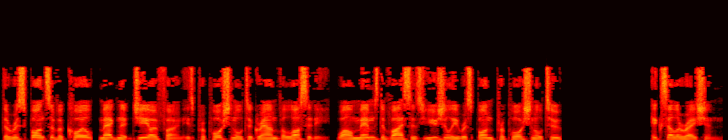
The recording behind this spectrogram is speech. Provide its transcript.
The response of a coil-magnet geophone is proportional to ground velocity, while MEMS devices usually respond proportional to acceleration.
